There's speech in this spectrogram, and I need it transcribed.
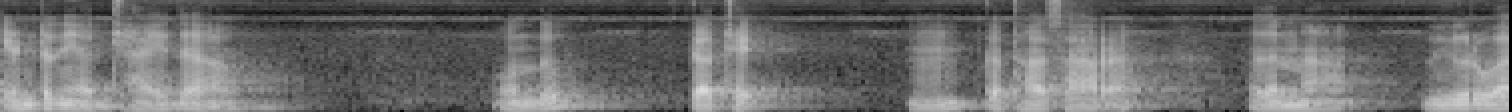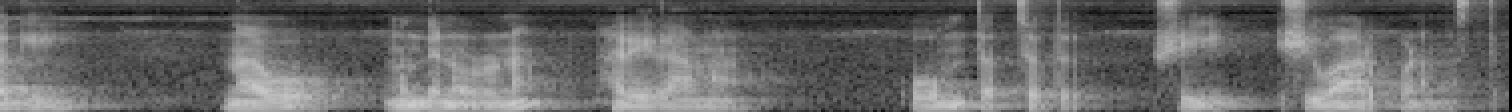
ಎಂಟನೇ ಅಧ್ಯಾಯದ ಒಂದು ಕಥೆ ಕಥಾಸಾರ. ಅದನ್ನು ವಿವರವಾಗಿ ನಾವು ಮುಂದೆ ನೋಡೋಣ. ಹರೇ ರಾಮ. ಓಂ ತತ್ಸತ್. ಶ್ರೀ ಶಿವಾರ್ಪಣಮಸ್ತು.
